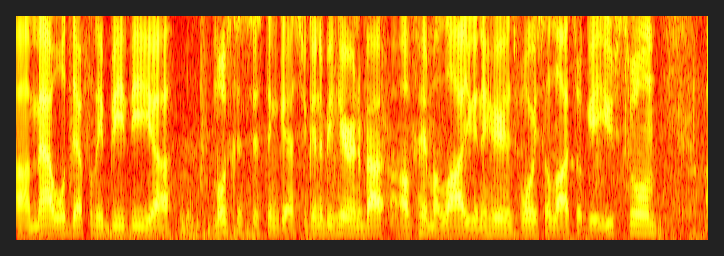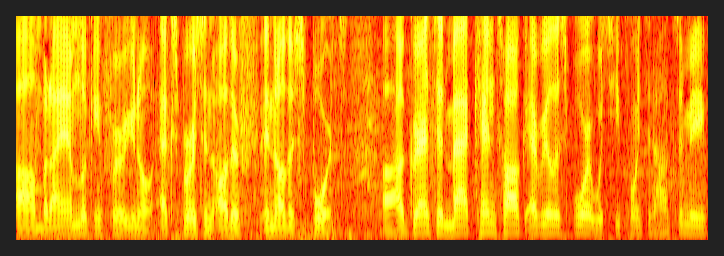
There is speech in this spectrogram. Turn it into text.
Uh, Matt will definitely be the uh, most consistent guest. You're going to be hearing about of him a lot. You're going to hear his voice a lot, so get used to him. Um, but I am looking for you know experts in other in other sports. Uh, granted, Matt can talk every other sport, which he pointed out to me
